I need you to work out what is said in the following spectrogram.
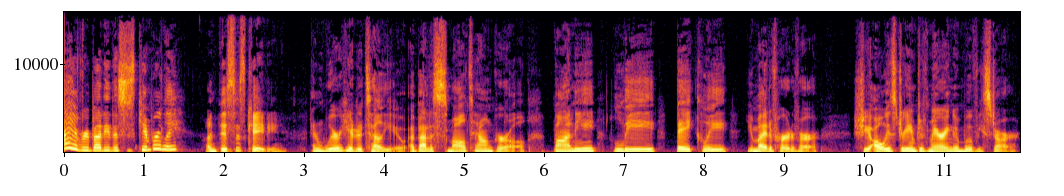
Hi, everybody. This is Kimberly. And this is Katie. And we're here to tell you about a small town girl, Bonny Lee Bakley. You might have heard of her. She always dreamed of marrying a movie star.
